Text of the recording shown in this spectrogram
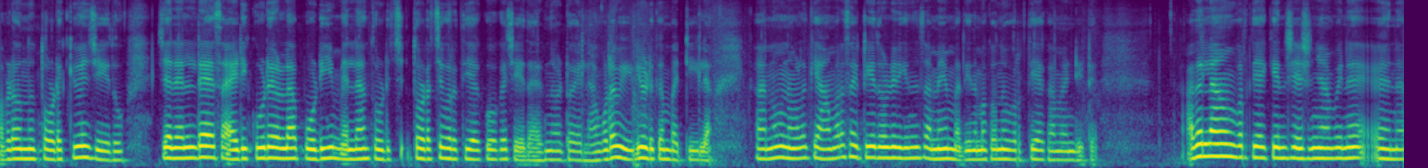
അവിടെ ഒന്ന് തുടയ്ക്കുകയും ചെയ്തു. ജനലിന്റെ സൈഡിൽ കൂടെയുള്ള പൊടിയും എല്ലാം തുടച്ച് തുടച്ച് വൃത്തിയാക്കുകയൊക്കെ ചെയ്തായിരുന്നു കേട്ടോ. എല്ലാം കൂടെ വീഡിയോ എടുക്കാൻ പറ്റിയില്ല. കാരണം നമ്മൾ ക്യാമറ സെറ്റ് ചെയ്തുകൊണ്ടിരിക്കുന്ന സമയം മതി നമുക്കൊന്ന് വൃത്തിയാക്കാൻ വേണ്ടിയിട്ട്. അതെല്ലാം വൃത്തിയാക്കിയതിന് ശേഷം ഞാൻ പിന്നെ പിന്നെ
